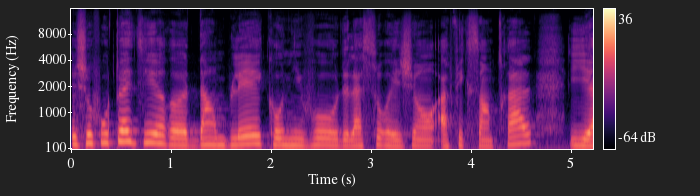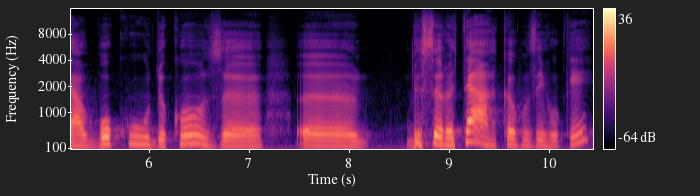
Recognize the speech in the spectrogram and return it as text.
Je voudrais dire euh, d'emblée qu'au niveau de la sous-région Afrique centrale, il y a beaucoup de causes euh, euh, de ce retard que vous évoquez,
